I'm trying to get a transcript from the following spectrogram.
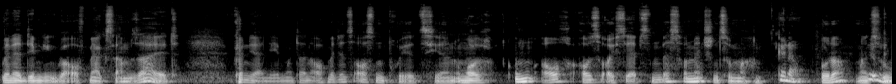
wenn ihr dem gegenüber aufmerksam seid, könnt ihr nehmen und dann auch mit ins Außen projizieren, um auch, um auch aus euch selbst einen besseren Menschen zu machen. Genau. Oder? Meinst du?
